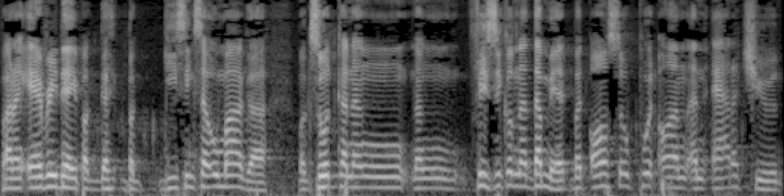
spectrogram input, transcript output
Parang every day, pag, pag gising sa umaga, magsuot ka ng, ng physical na damit, but also put on an attitude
